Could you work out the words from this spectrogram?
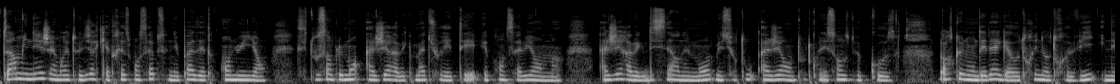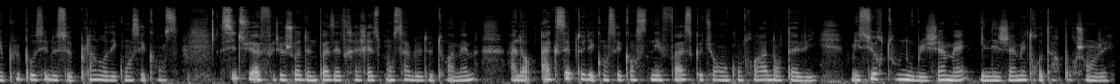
terminer, j'aimerais te dire qu'être responsable, ce n'est pas être ennuyant, c'est tout simplement agir avec maturité et prendre sa vie en main. Agir avec discernement, mais surtout agir en toute connaissance de cause. Lorsque l'on délègue à autrui notre vie, il n'est plus possible de se plaindre des conséquences. Si tu as fait le choix de ne pas être responsable de toi-même, alors accepte les conséquences néfastes que tu rencontreras dans ta vie. Mais surtout, n'oublie jamais, il n'est jamais trop tard pour changer.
